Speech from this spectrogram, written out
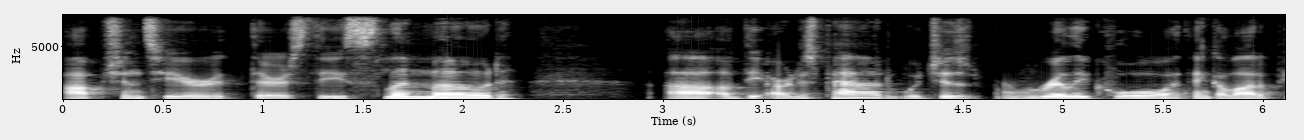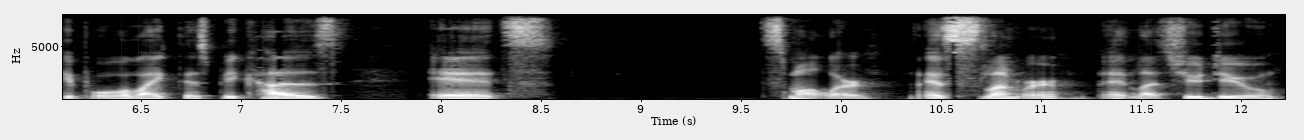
options here. There's the slim mode uh, of the artist pad, which is really cool. I think a lot of people will like this because it's smaller, it's slimmer. It lets you do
